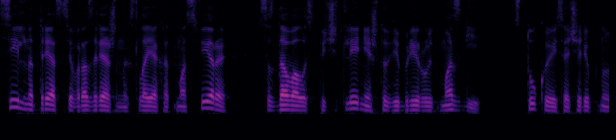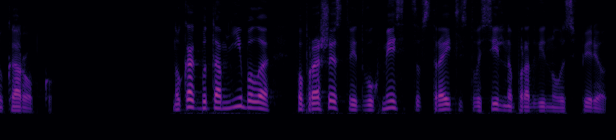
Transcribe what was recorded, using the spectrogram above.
сильно трясся в разряженных слоях атмосферы, создавалось впечатление, что вибрируют мозги, стукаясь о черепную коробку. Но как бы там ни было, по прошествии двух месяцев строительство сильно продвинулось вперед.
